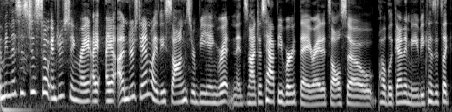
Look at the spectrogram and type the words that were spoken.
I mean, this is just so interesting, right? I, I understand why these songs are being written. It's not just Happy Birthday, right? It's also Public Enemy because it's like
